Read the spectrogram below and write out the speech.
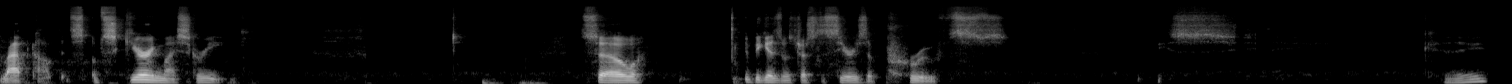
laptop. It's obscuring my screen. So it begins with just a series of proofs. Okay.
